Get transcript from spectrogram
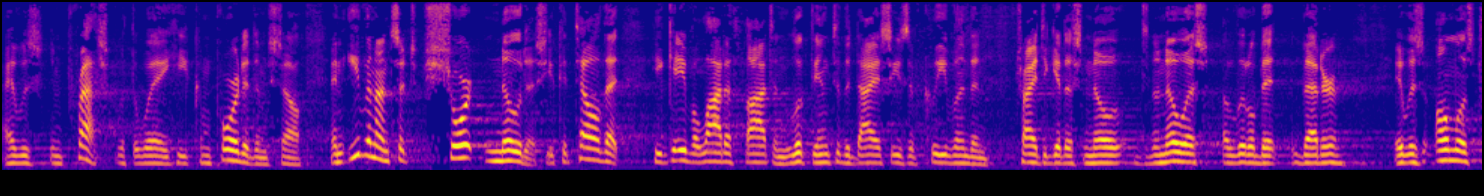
I was impressed with the way he comported himself. And even on such short notice, you could tell that he gave a lot of thought and looked into the Diocese of Cleveland and tried to get us know, to know us a little bit better. It was almost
